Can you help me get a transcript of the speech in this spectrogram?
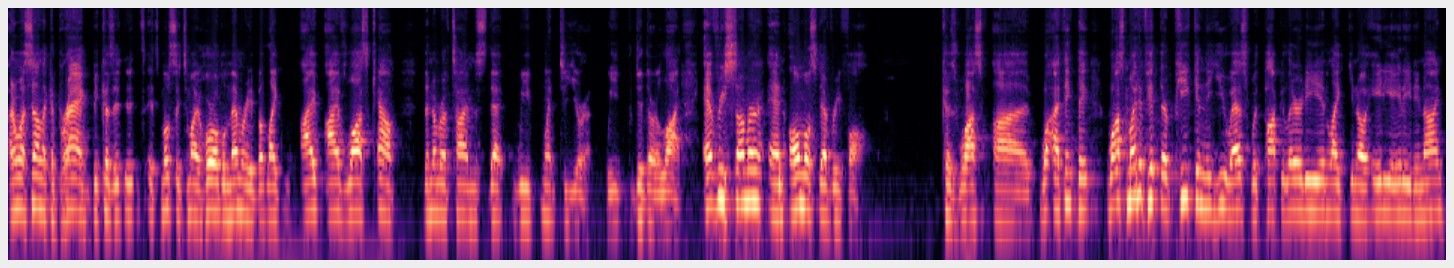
I don't want to sound like a brag because it, it, it's mostly to my horrible memory, but like I, I've lost count the number of times that we went to Europe. We did there a lot every summer and almost every fall because Wasp, uh, I think they Wasp might have hit their peak in the U.S. with popularity in like you know 88, 89,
